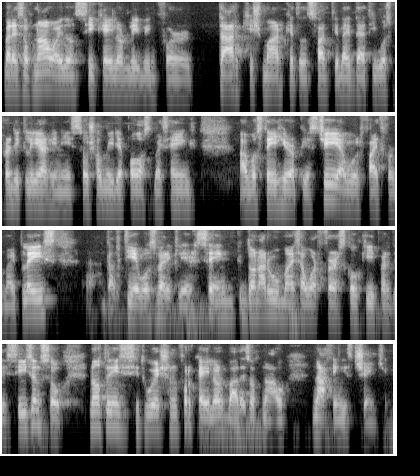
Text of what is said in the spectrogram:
But as of now, I don't see Keylor leaving for Turkish market or something like that. He was pretty clear in his social media post by saying, I will stay here at PSG, I will fight for my place. Uh, Galtier was very clear, saying Donnarumma is our first goalkeeper this season. So not an easy situation for Keylor, but as of now, nothing is changing.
